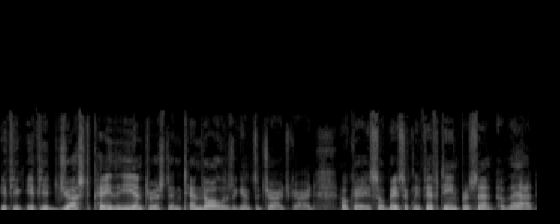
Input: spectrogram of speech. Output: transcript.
If you if you just pay the interest and ten dollars against a charge card, okay, so basically fifteen percent of that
